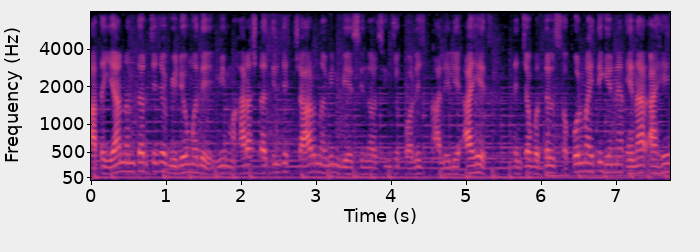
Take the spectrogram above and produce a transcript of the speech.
आता यानंतरच्या ज्या व्हिडिओमध्ये मी महाराष्ट्रातील जे चार नवीन बी एस सी नर्सिंगचे कॉलेज आलेले आहेत त्यांच्याबद्दल सखोल माहिती घेण्यात येणार आहे.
